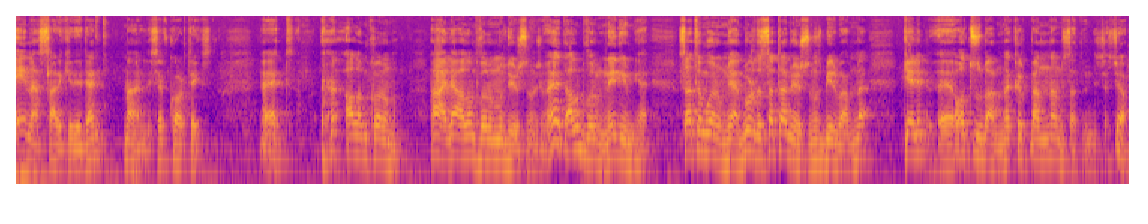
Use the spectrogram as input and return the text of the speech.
en az hareket eden maalesef Cortex. Evet. alım konumu. Hala alım konumu diyorsun hocam. Evet alım konumu ne diyeyim yani. Satım konumu yani burada satamıyorsunuz bir banda. Gelip e, 30 bandına 40 bandına mı satın diyeceğiz. Yok.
